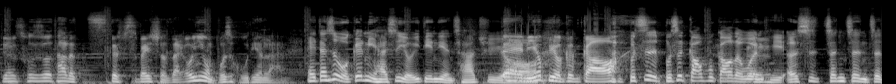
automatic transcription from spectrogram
或者说他的 special 在，哦，因为我不是胡天蓝，哎、但是我跟你还是有一点点差距哦。对你又比我更高，不是不是高不高的问题，而是真正这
